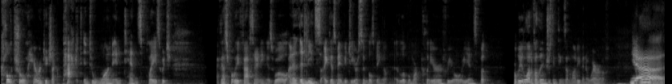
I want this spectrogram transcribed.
cultural heritage like packed into one intense place which like, that's probably fascinating as well and it, it leads i guess maybe to your symbols being a, a little bit more clear for your audience but probably a lot of other interesting things i'm not even aware of Yeah.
